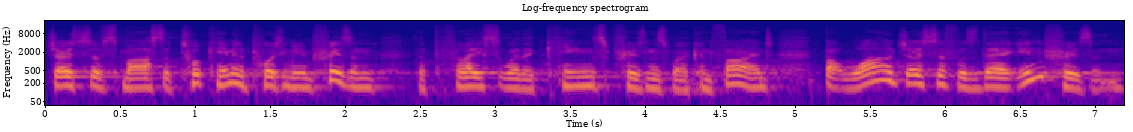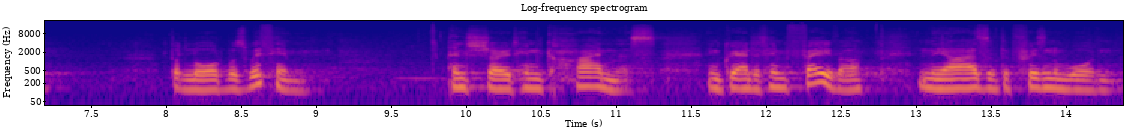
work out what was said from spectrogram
Joseph's master took him and put him in prison, the place where the king's prisoners were confined. But while Joseph was there in prison, the Lord was with him and showed him kindness and granted him favor in the eyes of the prison warden.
